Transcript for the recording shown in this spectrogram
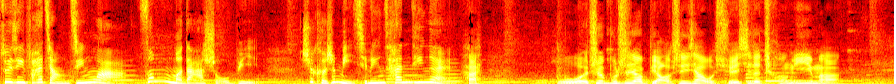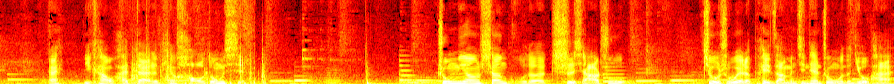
最近发奖金啦，这么大手笔，这可是米其林餐厅哎。嗨，我这不是要表示一下我学习的诚意吗？哎，你看我还带了瓶好东西，中央山谷的赤霞珠，就是为了配咱们今天中午的牛排。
